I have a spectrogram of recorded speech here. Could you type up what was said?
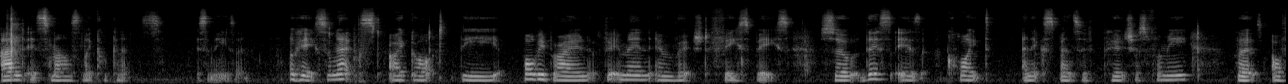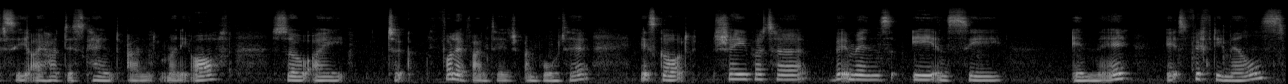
and it smells like coconuts. It's amazing. Okay, so next I got the Bobbi Brown Vitamin Enriched Face Base. So this is quite an expensive purchase for me but obviously I had discount and money off so I took full advantage and bought it. It's got shea butter, vitamins E and C in there. It's 50 mils.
